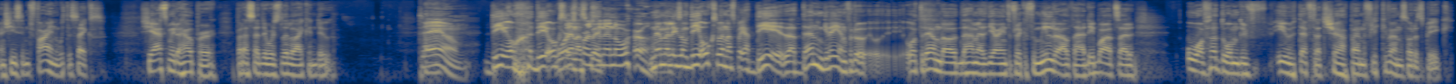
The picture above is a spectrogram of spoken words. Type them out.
and she seemed fine with the sex. She asked me to help her, but I said there was little I can do. Damn. Det är, det är också Worst en aspekt. person in the world. Nej, men liksom, det är också en aspekt, att, det, är- att den grejen, för då, återigen då, det här med att jag inte försöker förmildra allt det här, det är bara att så här, oavsett då om du är ute efter att köpa en flickvän, so to speak,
